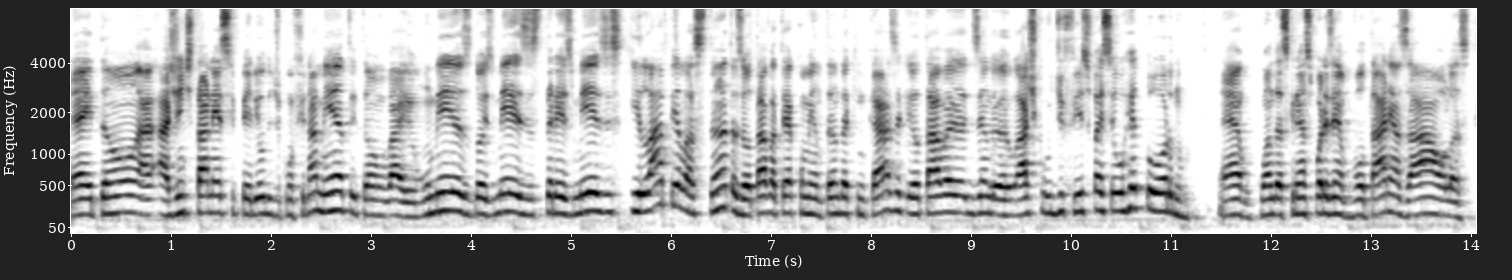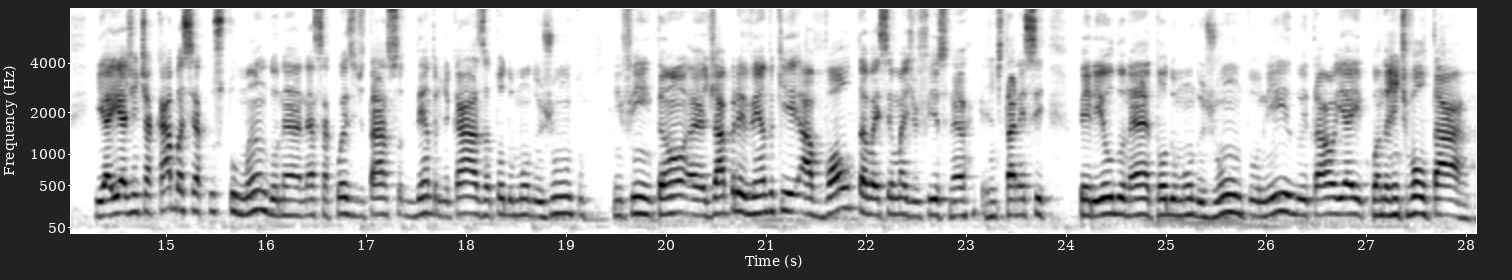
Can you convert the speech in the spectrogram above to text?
Né? Então, a, a gente está nesse período de confinamento, então vai um mês, dois meses, três meses. E lá pelas tantas, eu estava até comentando aqui em casa que eu estava dizendo, eu acho que o difícil vai ser o retorno. Né? Quando as crianças, por exemplo, voltarem às aulas, e aí a gente acaba se acostumando né, nessa coisa de estar tá dentro de casa, todo mundo junto, enfim, então é, já prevendo que a volta vai ser mais difícil, né? A gente está nesse período, né? Todo mundo junto, unido e tal, e aí quando a gente voltar,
